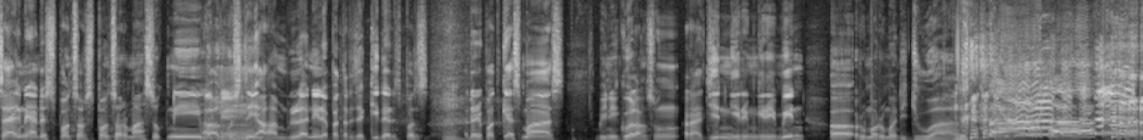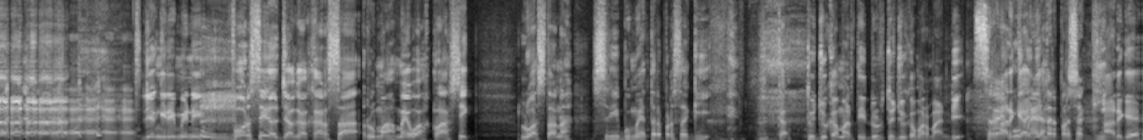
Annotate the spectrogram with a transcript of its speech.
sayang nih ada sponsor-sponsor masuk nih Oke. bagus nih alhamdulillah nih dapat rezeki dari spons dari podcast Mas. Bini gue langsung rajin ngirim-ngirimin eh, rumah-rumah dijual. Dia ngirimin nih for sale Jagakarsa rumah mewah klasik luas tanah 1000 meter persegi. Ka- tujuh kamar tidur, tujuh kamar mandi. 1000 meter persegi? Harganya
